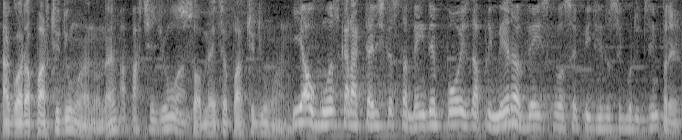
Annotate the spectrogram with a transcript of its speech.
Agora a partir de um ano, né? A partir de um ano. Somente a partir de um ano. E algumas características também depois da primeira vez que você pedir o seguro-desemprego.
